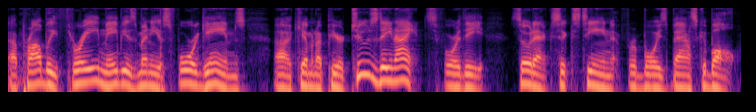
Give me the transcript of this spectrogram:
Uh, probably three, maybe as many as four games uh, coming up here Tuesday night for the Sodak 16 for boys basketball.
